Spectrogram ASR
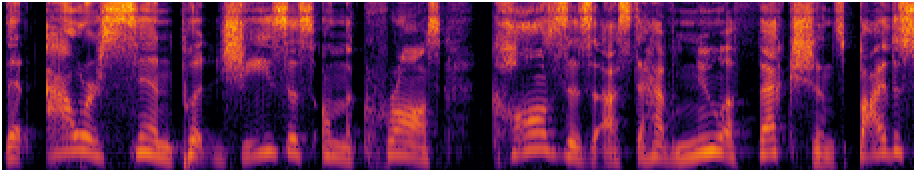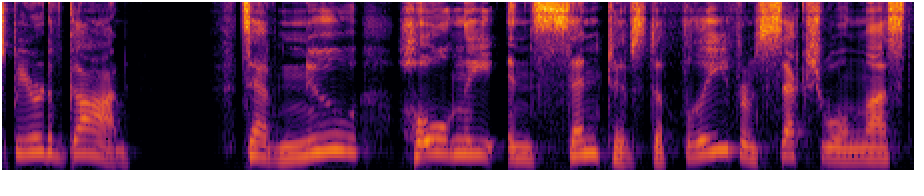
that our sin put Jesus on the cross causes us to have new affections by the Spirit of God to have new holy incentives to flee from sexual lust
